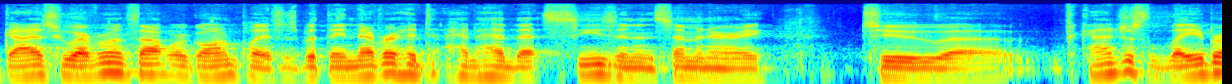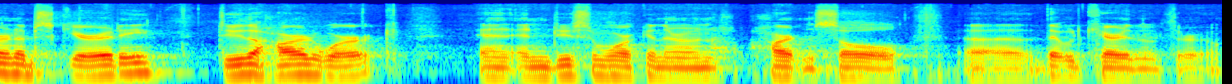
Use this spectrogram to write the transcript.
guys who everyone thought were going places, but they never had had, had that season in seminary to, uh, to kind of just labor in obscurity, do the hard work, and, and do some work in their own heart and soul uh, that would carry them through.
